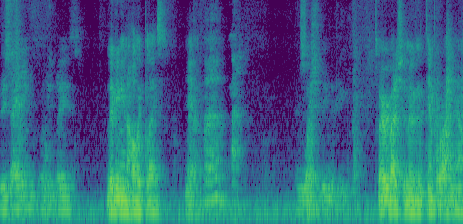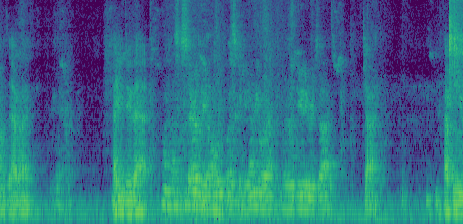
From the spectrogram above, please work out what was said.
reciting holy place Living in a holy place. Yeah. and So- worshiping the deity So everybody should move in the temple right now. Is that right? How do you do that? Not necessarily, a holy place could be anywhere where the deity resides. Jai. How can you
